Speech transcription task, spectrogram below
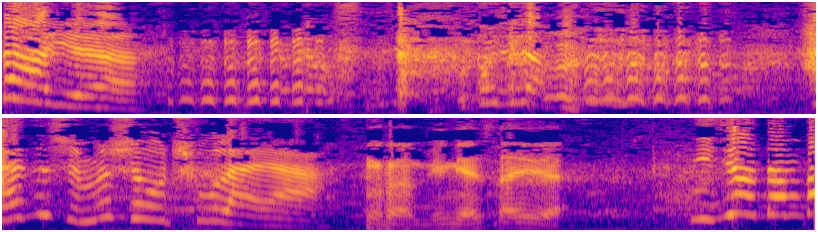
大爷。我知道。孩子什么时候出来呀？明年三月，你就要当爸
